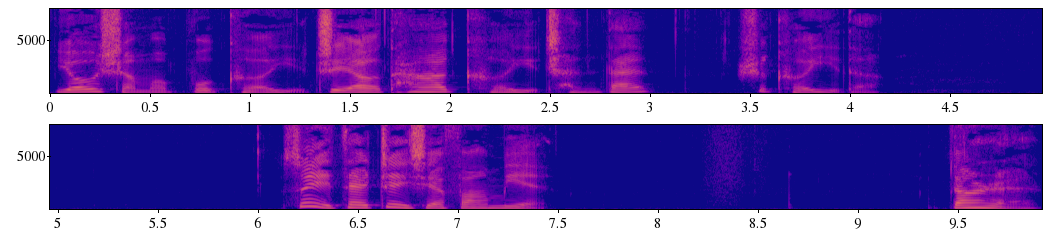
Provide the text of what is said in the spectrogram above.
有什么不可以？只要他可以承担，是可以的。所以在这些方面，当然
